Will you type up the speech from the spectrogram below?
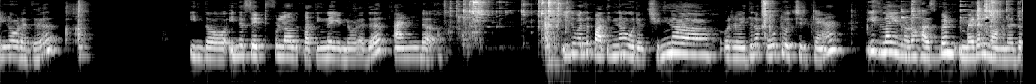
என்னோடது. இந்த இந்த செட் ஃபுல்லாக வந்து பார்த்தீங்கன்னா என்னோடது. அண்ட் இது வந்து பார்த்தீங்கன்னா ஒரு சின்ன ஒரு இதில் போட்டு வச்சுருக்கேன். இதெல்லாம் என்னோடய ஹஸ்பண்ட் மெடல் வாங்கினது.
